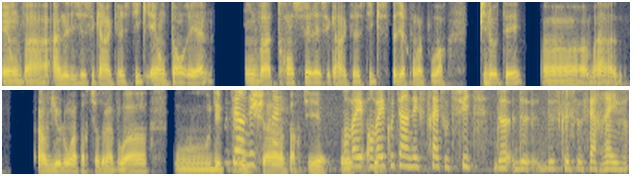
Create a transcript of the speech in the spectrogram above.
et on va analyser ces caractéristiques et en temps réel, on va transférer ces caractéristiques, c'est-à-dire qu'on va pouvoir piloter euh, bah, un violon à partir de la voix ou des bruits de chat à partir. On va, on va écouter un extrait tout de suite de, de, de ce que peut faire Rave.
